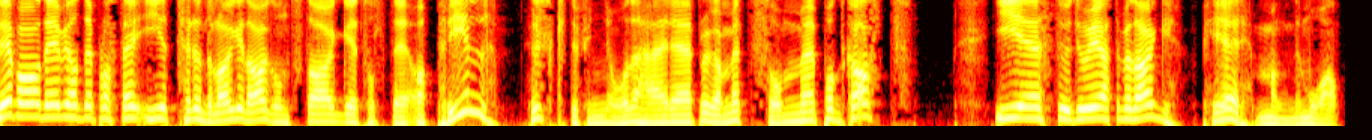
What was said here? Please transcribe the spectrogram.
Det var det vi hadde plass til i Trøndelag i dag, onsdag 12. april. Husk, du finner også dette programmet som podkast. I studio i ettermiddag, Per Magne Moan.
